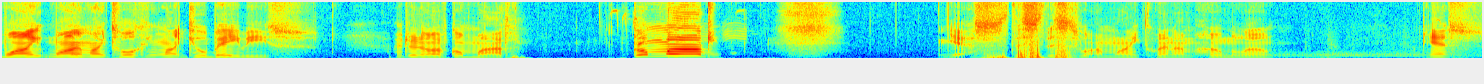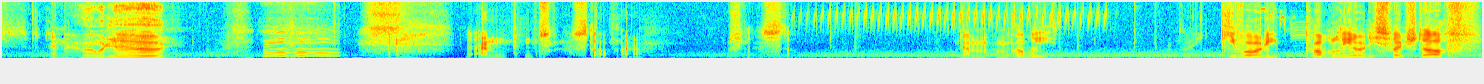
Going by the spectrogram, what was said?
Why why am I talking like your babies? I don't know, I've gone mad. Gone mad! Yes, this this is what I'm like when I'm home alone. Yes, I'm home alone. I'm, I'm just gonna stop now. I'm just gonna stop. I'm, I'm probably you've already probably already switched off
